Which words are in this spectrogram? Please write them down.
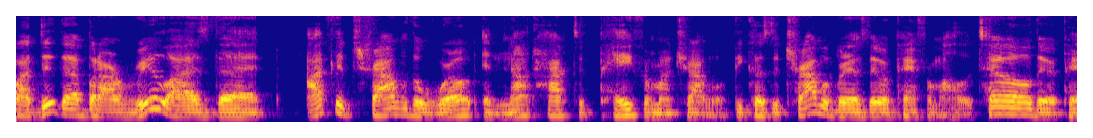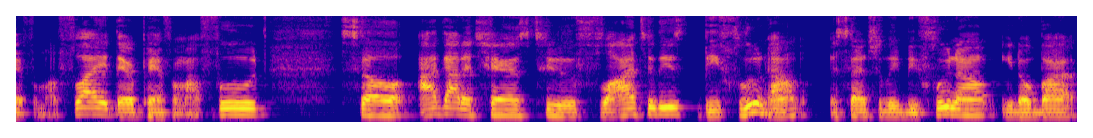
I did that, but I realized that I could travel the world and not have to pay for my travel because the travel brands, they were paying for my hotel, they were paying for my flight, they were paying for my food. So I got a chance to fly to these, be flown out, essentially be flown out, you know, by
